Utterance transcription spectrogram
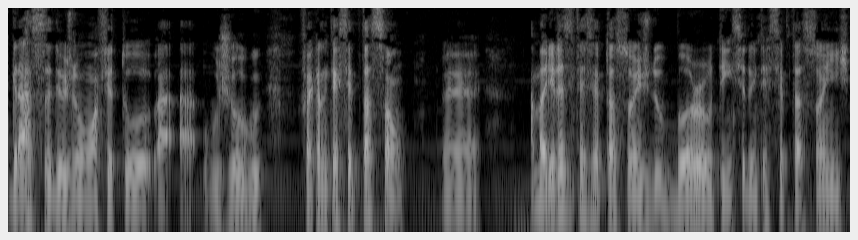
graças a Deus, não afetou a, a, o jogo, foi aquela interceptação. É, a maioria das interceptações do Burrow tem sido interceptações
